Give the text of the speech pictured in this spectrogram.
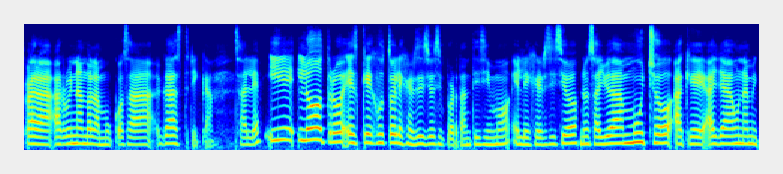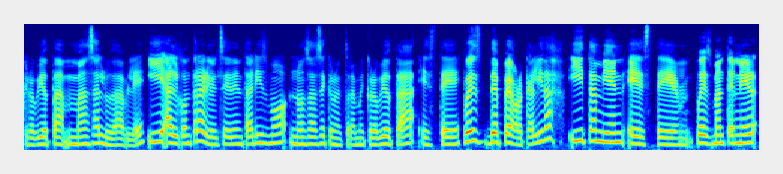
arruinando la mucosa gástrica, ¿sale? Y lo otro es que justo el ejercicio es importantísimo. El ejercicio nos ayuda mucho a que haya una microbiota más saludable y al contrario, el sedentarismo nos hace que nuestra microbiota esté pues de peor calidad. Y también este pues mantener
